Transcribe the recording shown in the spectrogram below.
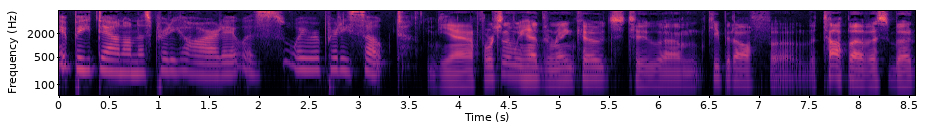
It beat down on us pretty hard. It was, we were pretty soaked. Yeah, fortunately we had the raincoats to um, keep it off uh, the top of us, but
